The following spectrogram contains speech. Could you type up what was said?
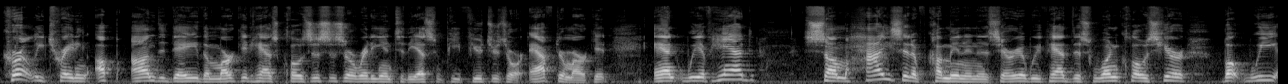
currently trading up on the day the market has closed this is already into the S&P futures or aftermarket and we have had some highs that have come in in this area we've had this one close here but we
